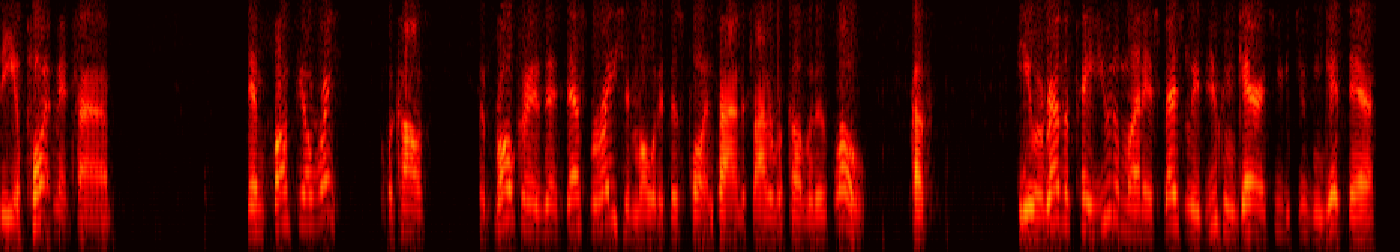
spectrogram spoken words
the appointment time, then bump your rate because the broker is in desperation mode at this point in time to try to recover this load. Because he would rather pay you the money, especially if you can guarantee that you can get there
